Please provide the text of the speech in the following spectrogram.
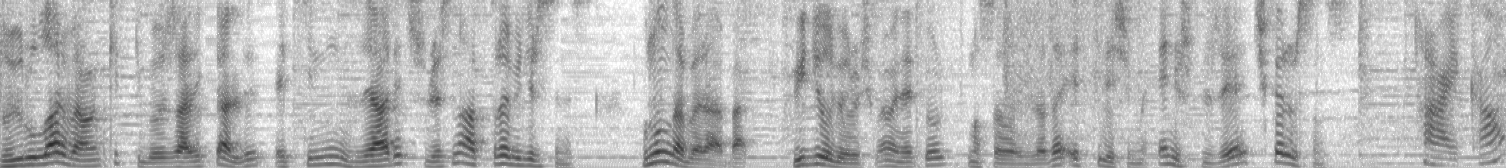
duyurular ve anket gibi özelliklerle etkinliğin ziyaret süresini arttırabilirsiniz. Bununla beraber video görüşme ve network masalarıyla da etkileşimi en üst düzeye çıkarırsınız. Harika.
